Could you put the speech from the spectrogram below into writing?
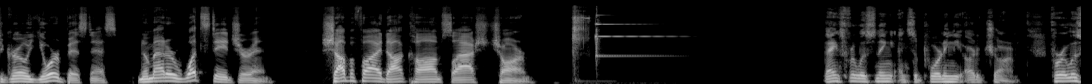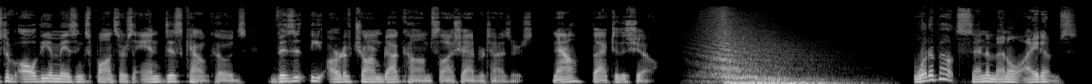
to grow your business no matter what stage you're in. Shopify.com slash charm. Thanks for listening and supporting The Art of Charm. For a list of all the amazing sponsors and discount codes, visit theartofcharm.com slash advertisers. Now, back to the show. What about sentimental items?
